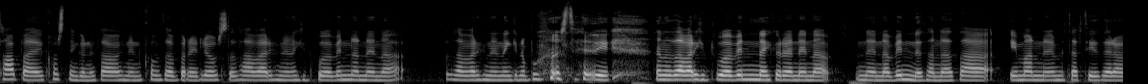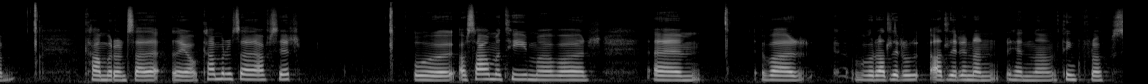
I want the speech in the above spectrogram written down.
tapaði kostningunni þá kom það bara í ljós að það var ekkert búið að vinna neina það var ekkert enginn að búa stuði þannig að það var ekkert búið að vinna einhverja neina, neina vinnu. Þannig að það í manni um þetta eftir þegar Cameron saði, já, Cameron saði af sér og á sama tíma var um, var voru allir, allir innan hérna, þingflokks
